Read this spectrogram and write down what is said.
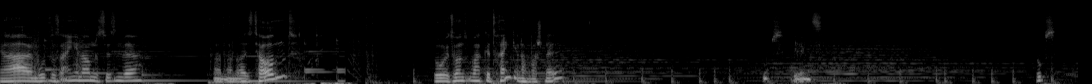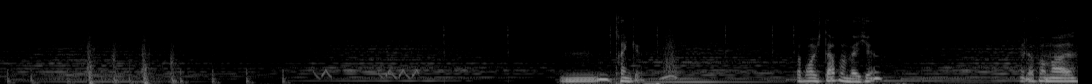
Ja, haben gut was eingenommen, das wissen wir. 139.000. So, jetzt holen wir uns mal Getränke nochmal schnell. Hier links. Ups. Hm, Tränke. Da brauche ich davon welche. Mir davon mal...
